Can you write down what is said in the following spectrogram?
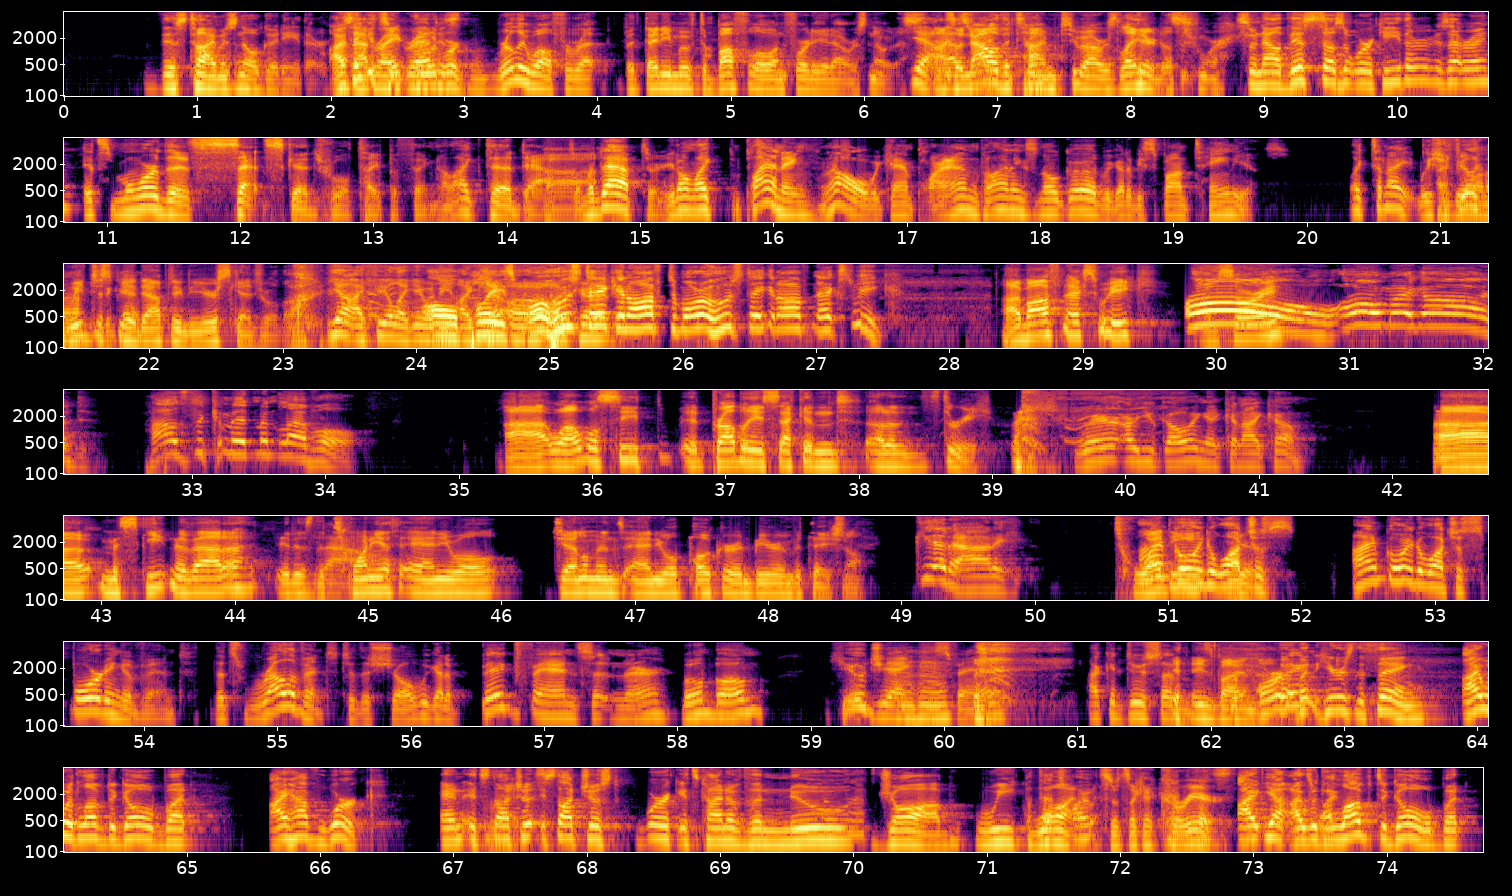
this time is no good either. I think that it's, right, it Rhett? would Is- work really well for Rhett, but then he moved to Buffalo on 48 hours notice. Yeah, And so now right. the time two hours later doesn't work. So now this doesn't work either. Is that right? It's more the set schedule type of thing. I like to adapt. I'm Ah. adapter. You don't like planning? No, we can't plan. Planning's no good. We got to be spontaneous. Like tonight, we should. I feel be like we'd just be game. adapting to your schedule though. Yeah, I feel like it would Oh, be. I please. can't- oh, who's taking off tomorrow? Who's taking off next week? I'm off next week. Oh, I'm sorry. Oh my God. How's the commitment level? Uh, well, we'll see. It probably second out of three. Where are you going and can I come? Uh, Mesquite, Nevada. It is the No. 20th annual Gentlemen's Annual Poker and Beer Invitational. Get out of here. 20 I'm going to watch years. a I'm going to watch a sporting event that's relevant to the show. We got a big fan sitting there. Boom boom. Huge Yankees mm-hmm. fan. I could do some He's buying that. reporting. But, but here's the thing: I would love to go, but I have work, and it's not just it's not just work. It's kind of the new job week one. why- So it's like a career. I yeah, I would why- love to go, but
